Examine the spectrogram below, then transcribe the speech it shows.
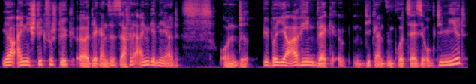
ja eigentlich Stück für Stück äh, der ganzen Sache angenähert und über Jahre hinweg äh, die ganzen Prozesse optimiert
